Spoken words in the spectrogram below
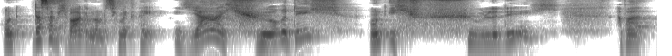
Und das habe ich wahrgenommen, dass ich merke, hey, ja, ich höre dich und ich fühle dich, aber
